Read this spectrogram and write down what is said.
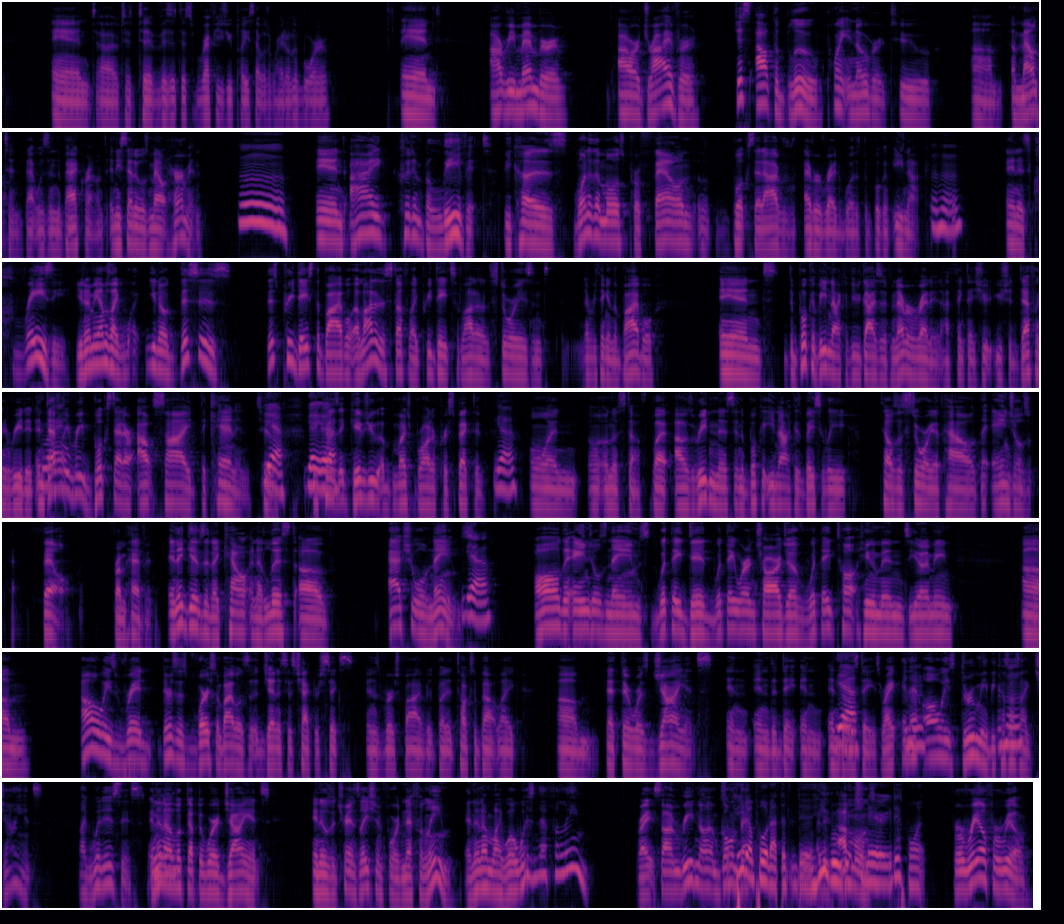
and uh, to to visit this refugee place that was right on the border. And I remember our driver just out the blue pointing over to um, a mountain that was in the background, and he said it was Mount Hermon. and I couldn't believe it because one of the most profound books that I've ever read was the Book of Enoch, mm-hmm. and it's crazy. You know what I mean? I was like, what? You know, this is this predates the Bible. A lot of the stuff like predates a lot of the stories and, and everything in the Bible. And the Book of Enoch, if you guys have never read it, I think that you you should definitely read it, and Right. definitely read books that are outside the canon too. Yeah. Yeah, because yeah. it gives you a much broader perspective Yeah. on on, on this stuff. But I was reading this, and the Book of Enoch is basically tells a story of how the angels fell from heaven, and it gives an account and a list of actual names Yeah. all the angels' names, what they did, what they were in charge of, what they taught humans. You know what I mean? Um, I always read. There's this verse in the Bible, it's Genesis chapter six, and it's verse five. But it talks about like um, that there was giants in in the day in in Yeah. those days, right? And that mm-hmm. always threw me because I was mm-hmm. like, giants, like what is this? And then I mm-hmm. looked up the word giants, and it was a translation for Nephilim. And then I'm like, well, what's Nephilim? Right. So I'm reading on. I'm going He back done pulled out the, the Hebrew I'm on- dictionary at this point. for real, for real.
